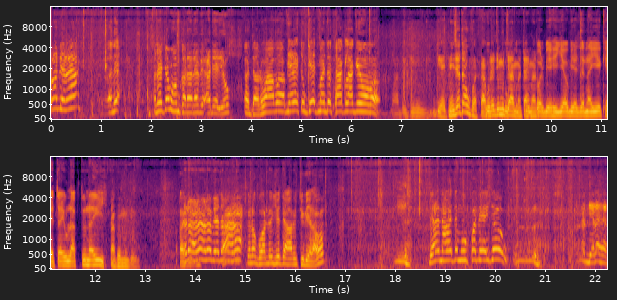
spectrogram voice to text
હો ડેરા અને અને કેમ આમ કરે આ ડેરીઓ? ધરવા આવે બેરે તું કે જ મને તો થાક લાગ્યો હવે. માધુજી જતા ઉપર. આગળ જે હું ચાર ટાઈમ ઉપર બેસી જાવ બે જણા એ ખેંચાય એવું લાગતું નહીં. આગળ હું જોઉં. હેડો હેડો હેડો બે જણા. પેલો ગોડો જો તે હારું થયું બેરા હો. બેરા ના આવે તો હું ઉપર બેસી જાઉં. બેરા ડેરા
